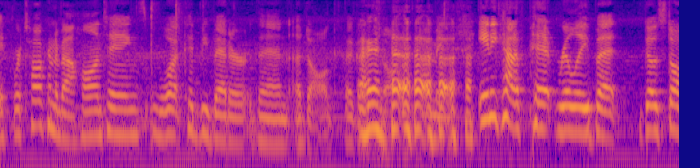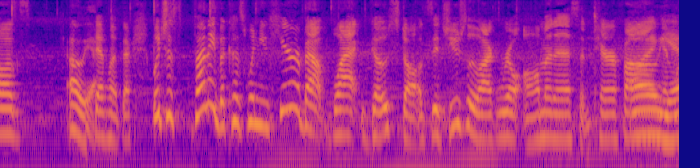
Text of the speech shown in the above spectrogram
if we're talking about hauntings, what could be better than a dog? A ghost dog. I mean, any kind of pet, really, but ghost dogs. Oh yeah, Definitely up there. Which is funny because when you hear about black ghost dogs, it's usually like real ominous and Oh terrifying and yeah,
